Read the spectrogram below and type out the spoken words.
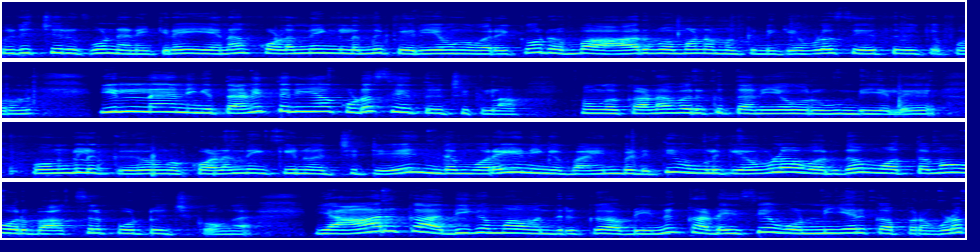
பிடிச்சிருக்கும்னு நினைக்கிறேன். ஏன்னா குழந்தைங்கலேருந்து பெரியவங்க வரைக்கும் ரொம்ப ஆர்வமாக நமக்கு இன்றைக்கி எவ்வளோ சேர்த்து வைக்க போகிறோன்னு இல்லை நீங்கள் தனித்தனியாக கூட சேர்த்து வச்சுக்கலாம். உங்கள் கணவருக்கு தனியாக ஒரு உண்டியல் உங்களுக்கு உங்கள் குழந்தைக்குன்னு வச்சுட்டு இந்த முறையை நீங்கள் பயன்படுத்தி உங்களுக்கு எவ்வளோ வருதோ மொத்தமாக ஒரு பாக்ஸில் போட்டு வச்சுக்கோங்க. யாருக்கு அதிகமாக வந்திருக்கு அப்படின்னு கடைசியாக ஒன் இயருக்கு அப்புறம் கூட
